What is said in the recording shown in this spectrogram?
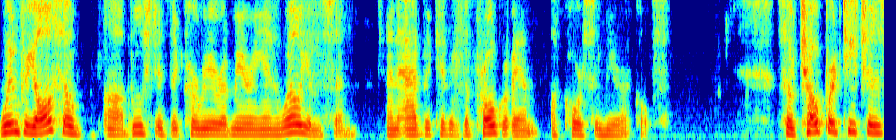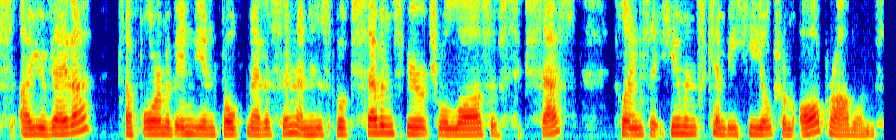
Winfrey also uh, boosted the career of Marianne Williamson, an advocate of the program A Course in Miracles. So Chopra teaches Ayurveda, a form of Indian folk medicine, and his book, Seven Spiritual Laws of Success, claims that humans can be healed from all problems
